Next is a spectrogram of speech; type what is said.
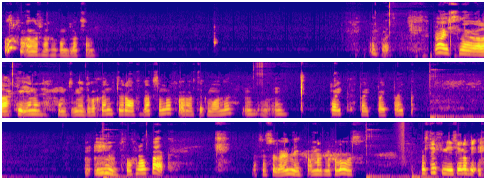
Waar van ouers nog gekom bliksem? Oh? Nou, is nou wel lekker een om te mee te begin. Toe al bliksem of voor de commando. Mm, mm, mm. Pike, pike, pike, pike. Volgende afpak. Ek is so lonely, almal het my gelos. Maar Stephanie, is jy nog nie?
